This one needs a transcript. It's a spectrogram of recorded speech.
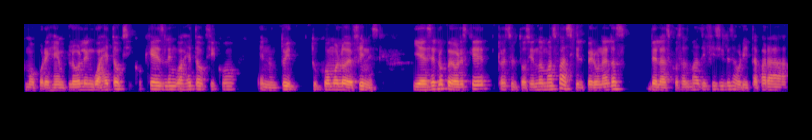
como por ejemplo lenguaje tóxico. ¿Qué es lenguaje tóxico en un tweet? ¿Tú cómo lo defines? Y ese lo peor es que resultó siendo más fácil, pero una de las, de las cosas más difíciles ahorita para,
